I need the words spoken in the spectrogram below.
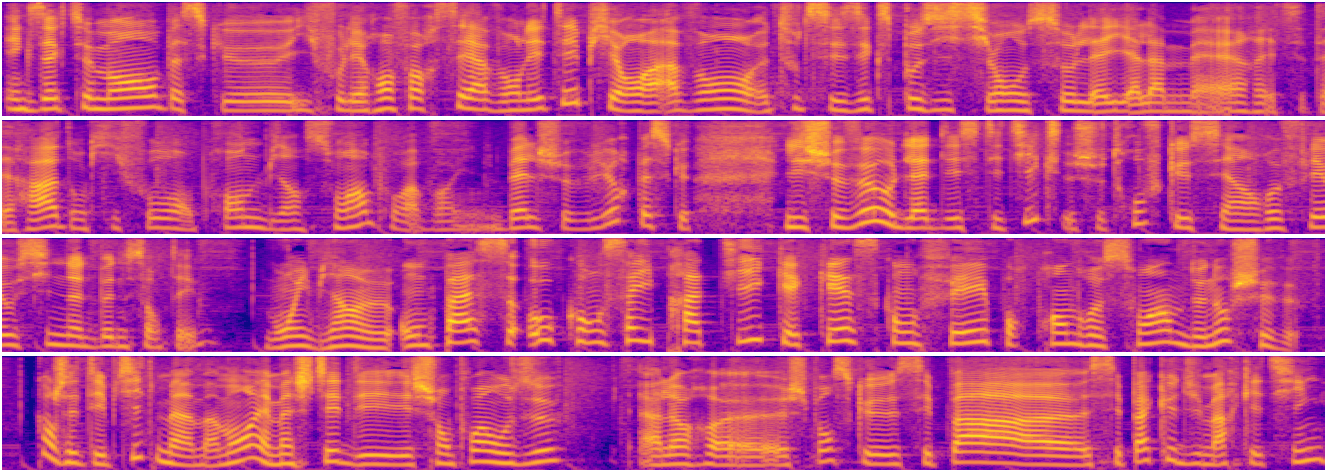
Exactement, parce qu'il faut les renforcer avant l'été, puis avant euh, toutes ces expositions au soleil, à la mer, etc. Donc il faut en prendre bien soin pour avoir une belle chevelure, parce que les cheveux, au-delà de l'esthétique, je trouve que c'est un reflet aussi de notre bonne santé. Bon, eh bien, euh, on passe aux conseils pratiques. Qu'est-ce qu'on fait pour prendre soin de nos cheveux? Quand j'étais petite, ma maman, elle m'achetait des shampoings aux œufs alors, euh, je pense que c'est pas pas que du marketing.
